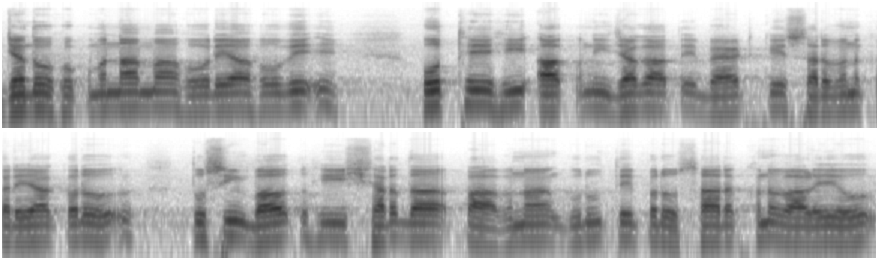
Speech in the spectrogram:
ਜਦੋਂ ਹੁਕਮਨਾਮਾ ਹੋ ਰਿਹਾ ਹੋਵੇ, ਉਥੇ ਹੀ ਆਪਣੀ ਜਗ੍ਹਾ ਤੇ ਬੈਠ ਕੇ ਸਰਵਨ ਕਰਿਆ ਕਰੋ। ਤੁਸੀਂ ਬਹੁਤ ਹੀ ਸ਼ਰਧਾ ਭਾਵਨਾ, ਗੁਰੂ ਤੇ ਭਰੋਸਾ ਰੱਖਣ ਵਾਲੇ ਹੋ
